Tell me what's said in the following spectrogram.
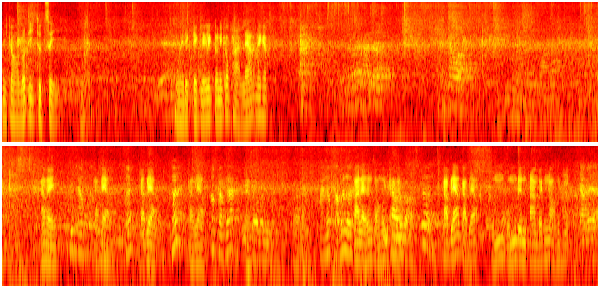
นี่ก็ลดอีกจุดสี่นี่ครับมวยเด็กๆ เล็กๆ ตัวนี้ก็ผ่านแล้วนะครับอะไรพี่เจ้ากลับแล้วฮะกลับแล้วฮะกลับแล้วเอากลับแล้วครับผ่านแล้วกลับไปเลยผ่านแล้วทั้งสองคนกลับแล้วเออกลับแล้วกลับแล้ว ผมผมเดินตามไปข้างนอกเมื่อกี้กลับเลยอะ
